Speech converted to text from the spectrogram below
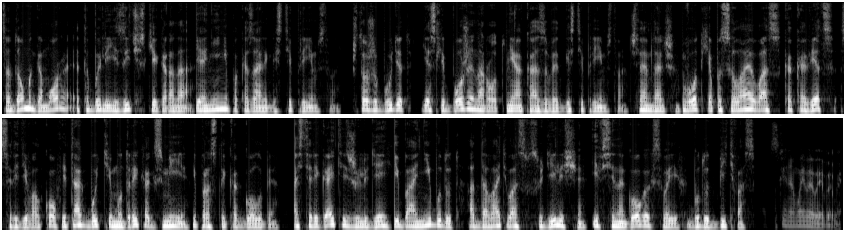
Содом и Гоморра — это были языческие города, и они не показали гостеприимства. Что же будет, если Божий народ не оказывает гостеприимства? Читаем дальше. «Вот я посылаю вас, как овец среди волков. Итак, будьте мудры, как змеи, и просты, как голуби. Остерегайтесь же людей, ибо они будут отдавать вас в судилище, и в синагогах своих будут бить вас». Okay, wait, wait, wait, wait, wait.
